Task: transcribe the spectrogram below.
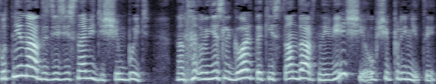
Вот не надо здесь ясновидящим быть. Надо, если говорить такие стандартные вещи, общепринятые,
